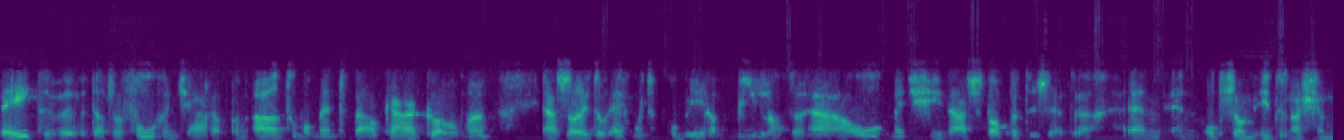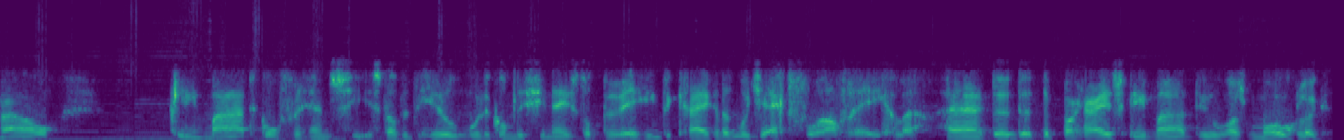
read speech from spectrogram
weten we dat we volgend jaar op een aantal momenten bij elkaar komen, ja, zal je toch echt moeten proberen bilateraal met China stappen te zetten. En, en op zo'n internationaal klimaatconferentie is dat het heel moeilijk om de Chinezen tot beweging te krijgen. Dat moet je echt vooraf regelen. De, de, de Parijs klimaatdeal was mogelijk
